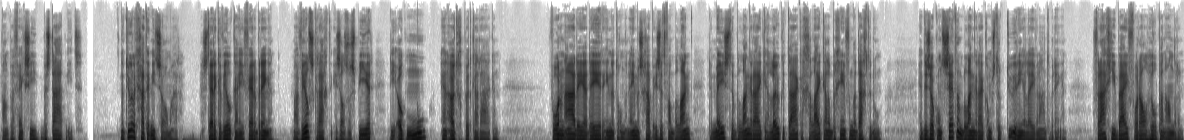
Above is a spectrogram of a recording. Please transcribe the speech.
want perfectie bestaat niet. Natuurlijk gaat het niet zomaar. Een sterke wil kan je ver brengen, maar wilskracht is als een spier die ook moe en uitgeput kan raken. Voor een ADHD'er in het ondernemerschap is het van belang de meeste belangrijke en leuke taken gelijk aan het begin van de dag te doen. Het is ook ontzettend belangrijk om structuur in je leven aan te brengen. Vraag hierbij vooral hulp aan anderen,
